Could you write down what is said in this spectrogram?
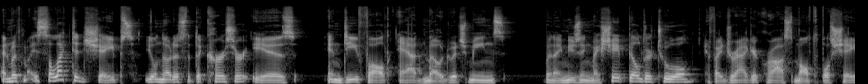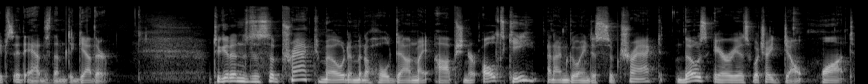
And with my selected shapes, you'll notice that the cursor is in default add mode, which means when I'm using my shape builder tool, if I drag across multiple shapes, it adds them together. To get into subtract mode, I'm going to hold down my Option or Alt key, and I'm going to subtract those areas which I don't want.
